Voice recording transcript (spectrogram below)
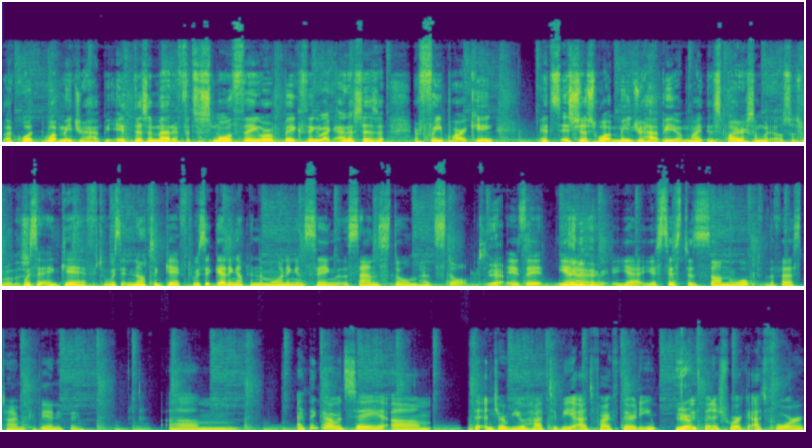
like what, what made you happy. It doesn't matter if it's a small thing or a big thing, like Anna says, a, a free parking. It's, it's just what made you happy. It might inspire someone else as well. Was it a gift? Was it not a gift? Was it getting up in the morning and seeing that the sandstorm had stopped? Yeah. Is it, you Anything. know, yeah, your sister's son walked for the first time? Could be anything. Um, I think I would say um, the interview had to be at 5.30 Yeah. we finished work at 4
